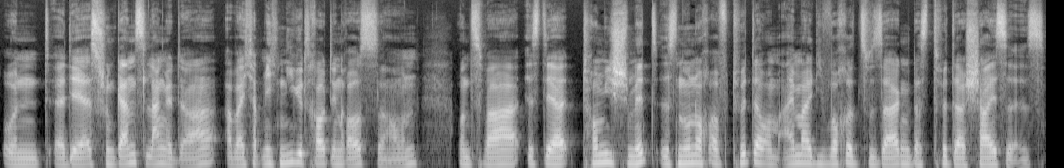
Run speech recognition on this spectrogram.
Und äh, der ist schon ganz lange da, aber ich habe mich nie getraut, den rauszuhauen. Und zwar ist der Tommy Schmidt ist nur noch auf Twitter, um einmal die Woche zu sagen, dass Twitter scheiße ist.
